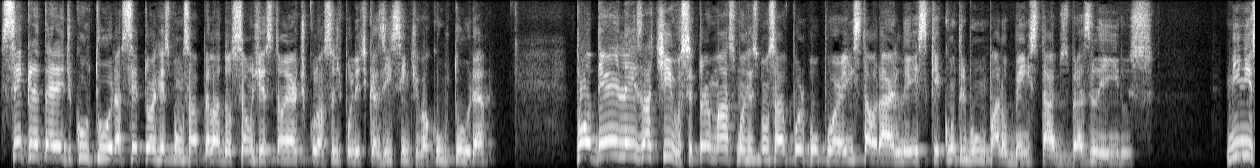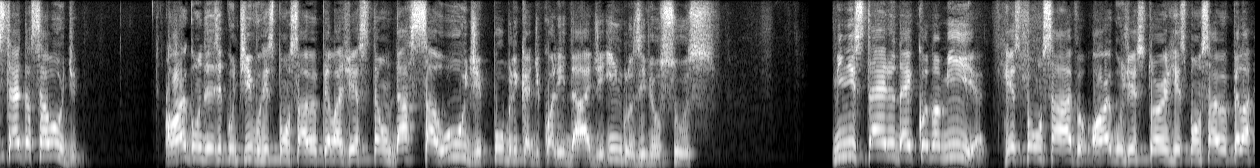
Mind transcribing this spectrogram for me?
Secretaria de Cultura, setor responsável pela adoção, gestão e articulação de políticas e incentivo à cultura. Poder Legislativo, setor máximo responsável por propor e instaurar leis que contribuam para o bem-estar dos brasileiros. Ministério da Saúde, órgão do executivo responsável pela gestão da saúde pública de qualidade, inclusive o SUS. Ministério da Economia, responsável, órgão gestor responsável pela,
